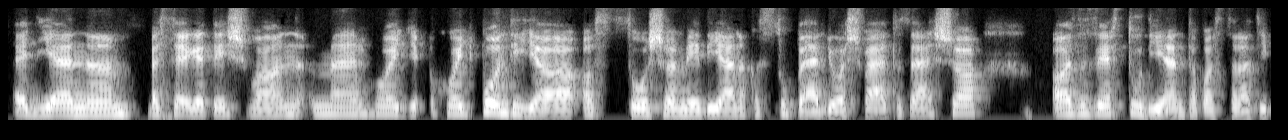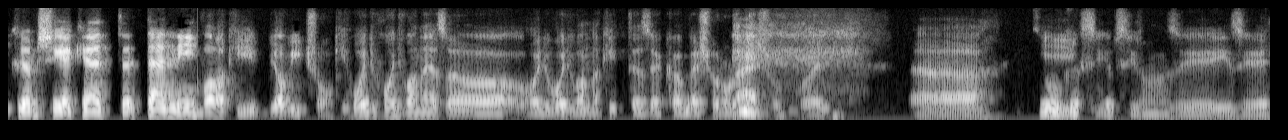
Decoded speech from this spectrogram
egy ilyen beszélgetés van, mert hogy, hogy pont így a, a social médiának a szuper gyors változása, az azért tud ilyen tapasztalati különbségeket tenni. Valaki javítson ki, hogy, hogy van ez a, hogy, hogy vannak itt ezek a besorolások, hogy uh, XYZ, izé.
